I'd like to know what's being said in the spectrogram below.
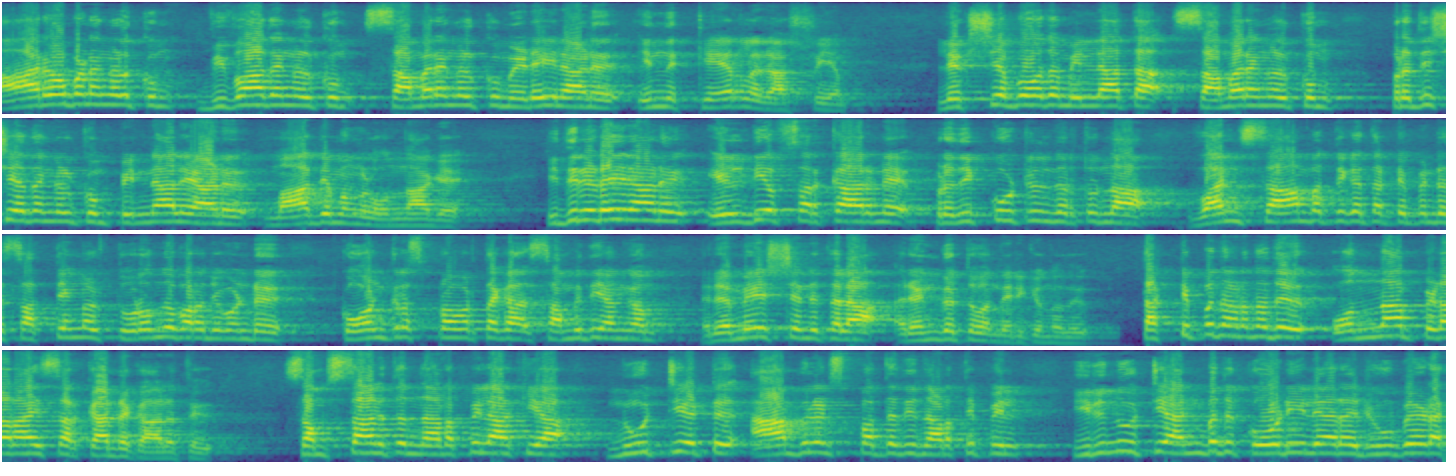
ആരോപണങ്ങൾക്കും വിവാദങ്ങൾക്കും സമരങ്ങൾക്കും ഇടയിലാണ് ഇന്ന് കേരള രാഷ്ട്രീയം. ലക്ഷ്യബോധമില്ലാത്ത സമരങ്ങൾക്കും പ്രതിഷേധങ്ങൾക്കും പിന്നാലെയാണ് മാധ്യമങ്ങൾ ഒന്നാകെ. ഇതിനിടയിലാണ് എൽ ഡി എഫ് സർക്കാരിനെ പ്രതിക്കൂട്ടിൽ നിർത്തുന്ന വൻ സാമ്പത്തിക തട്ടിപ്പിന്റെ സത്യങ്ങൾ തുറന്നു പറഞ്ഞുകൊണ്ട് കോൺഗ്രസ് പ്രവർത്തക സമിതി അംഗം രമേശ് ചെന്നിത്തല രംഗത്ത് വന്നിരിക്കുന്നത്. തട്ടിപ്പ് നടന്നത് ഒന്നാം പിണറായി സർക്കാരിന്റെ കാലത്ത്. സംസ്ഥാനത്ത് നടപ്പിലാക്കിയ നൂറ്റിയെട്ട് ആംബുലൻസ് പദ്ധതി നടത്തിപ്പിൽ ഇരുന്നൂറ്റി അൻപത് കോടിയിലേറെ രൂപയുടെ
